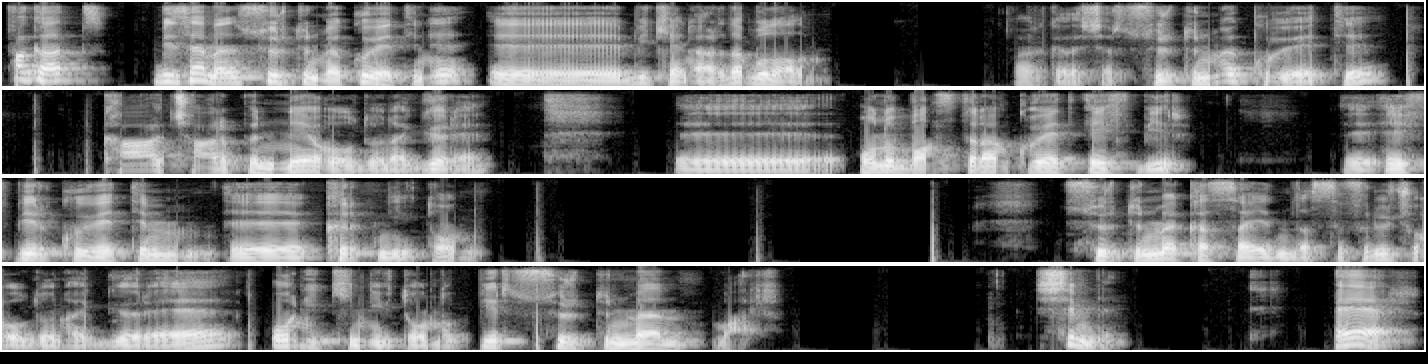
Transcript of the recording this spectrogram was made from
Fakat biz hemen sürtünme kuvvetini e, bir kenarda bulalım. Arkadaşlar sürtünme kuvveti K çarpı N olduğuna göre e, onu bastıran kuvvet F1. E, F1 kuvvetim e, 40 Newton. Sürtünme katsayımda 0,3 olduğuna göre 12 Newton'luk bir sürtünmem var. Şimdi eğer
